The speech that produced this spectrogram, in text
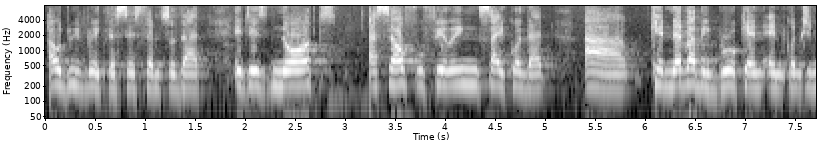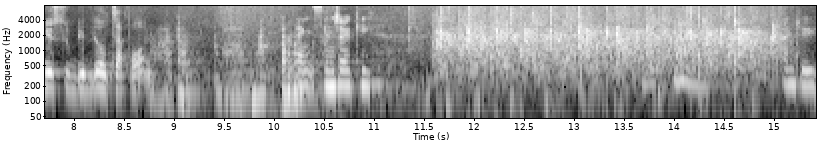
How do we break the system so that it is not a self-fulfilling cycle that uh, can never be broken and continues to be built upon. Thanks, Njoki. Andrew.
